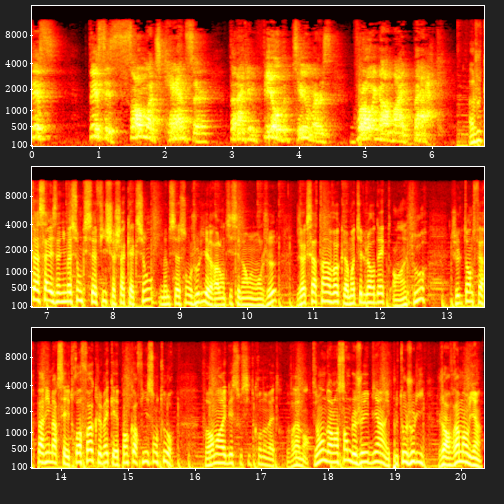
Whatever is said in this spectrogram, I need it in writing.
This, this is so much cancer that I can feel the tumors growing on my back. Ajoutez à ça les animations qui s'affichent à chaque action, même si elles sont jolies, elles ralentissent énormément le jeu. Déjà que certains invoquent la moitié de leur deck en un tour, j'ai eu le temps de faire Paris-Marseille trois fois que le mec avait pas encore fini son tour. Faut vraiment régler ce souci de chronomètre, vraiment. Sinon, dans l'ensemble, le jeu est bien, et plutôt joli, genre vraiment bien.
